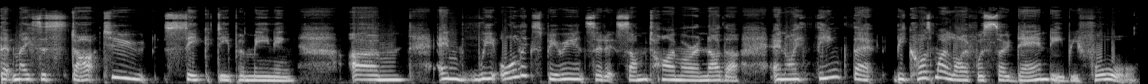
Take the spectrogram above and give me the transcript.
that makes us start to seek deeper meaning. Um, and we all experience it at some time or another. And I think that because my life was so dandy before,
